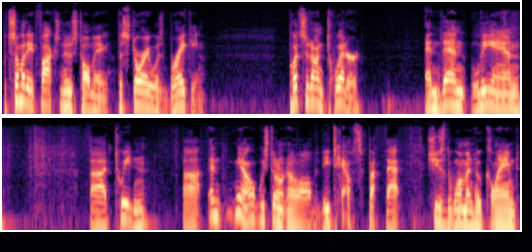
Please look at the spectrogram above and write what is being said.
but somebody at Fox News told me the story was breaking. Puts it on Twitter, and then Leeann uh, Tweeden, uh, and you know we still don't know all the details about that. She's the woman who claimed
